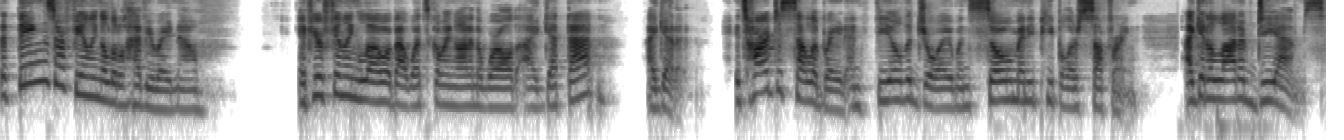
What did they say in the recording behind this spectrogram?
that things are feeling a little heavy right now. If you're feeling low about what's going on in the world, I get that. I get it. It's hard to celebrate and feel the joy when so many people are suffering. I get a lot of DMs,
